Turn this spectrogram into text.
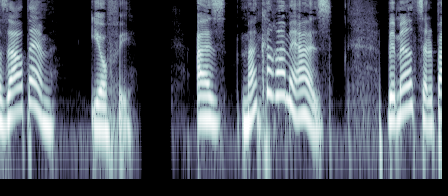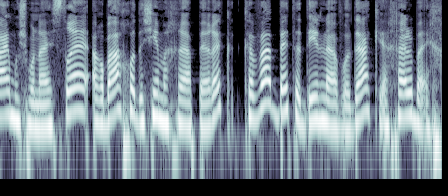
חזרתם? יופי. אז מה קרה מאז? במרץ 2018, ארבעה חודשים אחרי הפרק, קבע בית הדין לעבודה כי החל ב-1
